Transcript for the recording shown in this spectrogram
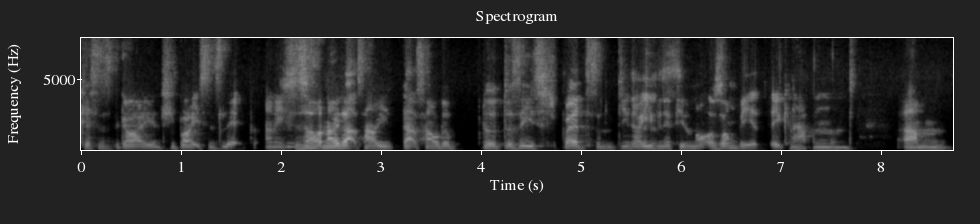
kisses the guy and she bites his lip, and he says, "Oh no, that's how you, that's how the the disease spreads, and you know, even if you're not a zombie, it, it can happen." And um,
